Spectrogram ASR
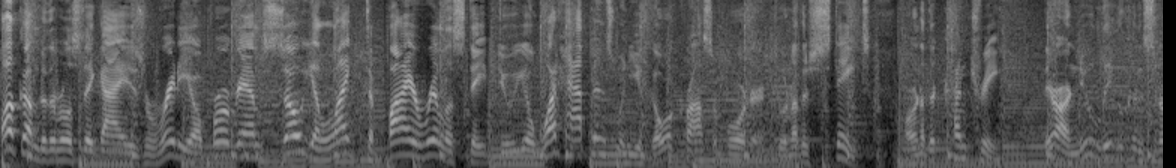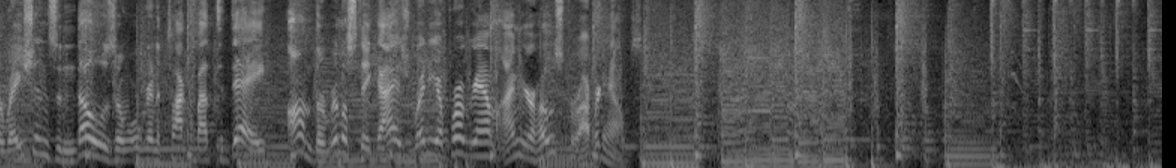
Welcome to the Real Estate Guys radio program. So, you like to buy real estate, do you? What happens when you go across a border to another state or another country? There are new legal considerations, and those are what we're going to talk about today on the Real Estate Guys radio program. I'm your host, Robert Helms.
